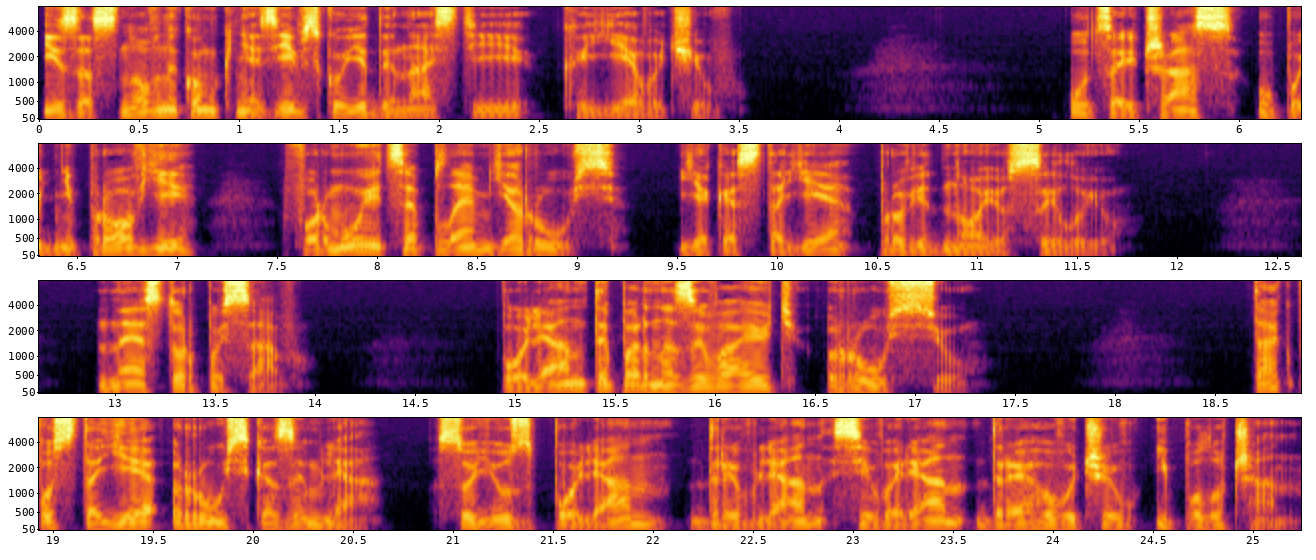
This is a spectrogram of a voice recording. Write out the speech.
і засновником князівської династії Києвичів. У цей час у Подніпров'ї формується плем'я Русь, яке стає провідною силою. Нестор писав Полян тепер називають Руссю. Так постає Руська земля, союз полян, древлян, сіверян, дреговичів і полочан.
